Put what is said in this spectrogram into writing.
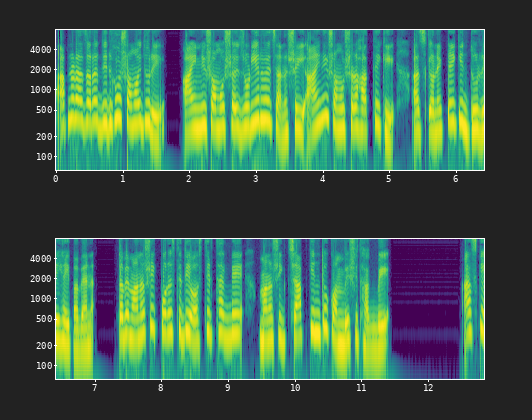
আপনারা যারা দীর্ঘ সময় ধরে আইনি সমস্যায় জড়িয়ে রয়েছেন, সেই আইনি সমস্যার হাত থেকে আজকে অনেকটাই কিন্তু রেহাই পাবেন। তবে মানসিক পরিস্থিতি অস্থির থাকবে, মানসিক চাপ কিন্তু কম বেশি থাকবে। আজকে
